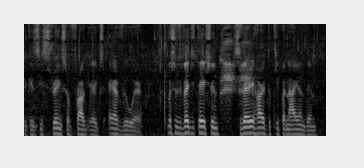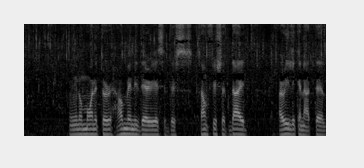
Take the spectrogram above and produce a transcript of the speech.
You can see strings of frog eggs everywhere because with vegetation it's very hard to keep an eye on them. You know monitor how many there is. If there's some fish that died i really cannot tell.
